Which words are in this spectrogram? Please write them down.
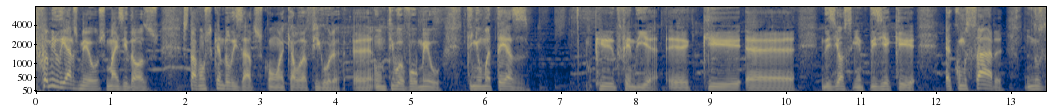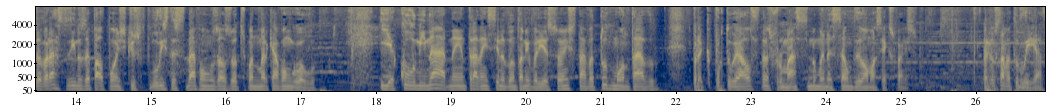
Familiares meus, mais idosos, estavam escandalizados com aquela figura. Eh, um tio-avô meu tinha uma tese que defendia, eh, que eh, dizia o seguinte: dizia que a começar nos abraços e nos apalpões que os futebolistas se davam uns aos outros quando marcavam um golo. E a culminar na entrada em cena do António Variações estava tudo montado para que Portugal se transformasse numa nação de homossexuais. Para ele estava tudo ligado.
